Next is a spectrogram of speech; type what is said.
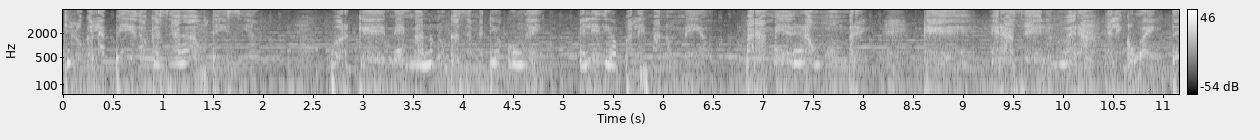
Yo lo que le pido que se haga justicia, porque mi hermano nunca se metió con él. Él le dio para el hermano mío. Para mí era un hombre que era serio, no era delincuente.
